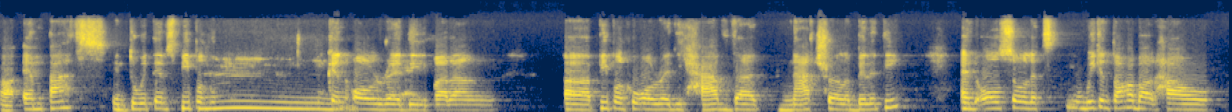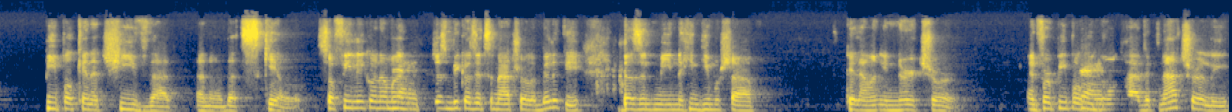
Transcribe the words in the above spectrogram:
uh, empaths, intuitives, people who Mm. can already parang uh, people who already have that natural ability and also let's we can talk about how people can achieve that ano, that skill so feeling ko naman Right. just because it's a natural ability doesn't mean na hindi mo siya kailangan i-nurture and for people Right. who don't have it naturally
